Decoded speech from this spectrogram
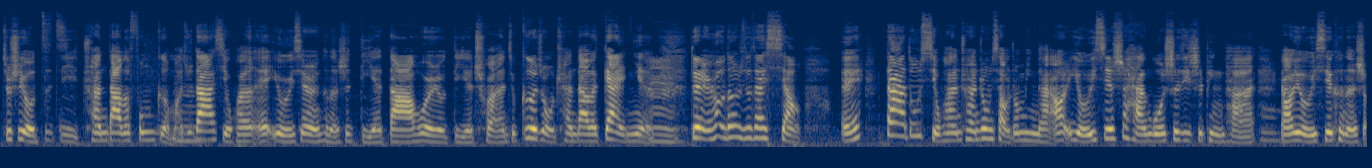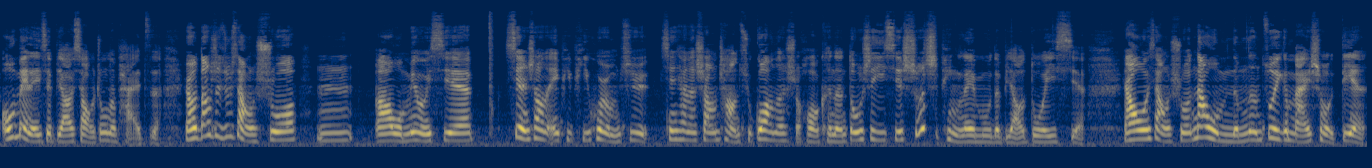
就是有自己穿搭的风格嘛，就大家喜欢，哎，有一些人可能是叠搭或者有叠穿，就各种穿搭的概念，嗯对。然后我当时就在想。哎，大家都喜欢穿这种小众品牌，然后有一些是韩国设计师品牌，然后有一些可能是欧美的一些比较小众的牌子。然后当时就想说，嗯啊，我们有一些线上的 APP，或者我们去线下的商场去逛的时候，可能都是一些奢侈品类目的比较多一些。然后我想说，那我们能不能做一个买手店？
